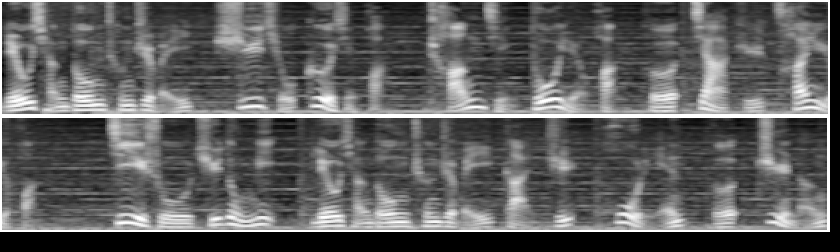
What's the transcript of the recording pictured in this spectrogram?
刘强东称之为需求个性化、场景多元化和价值参与化，技术驱动力。刘强东称之为感知、互联和智能。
